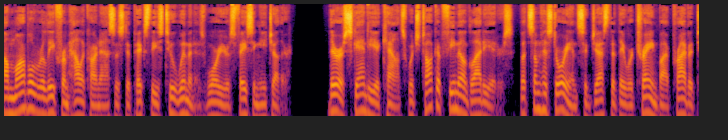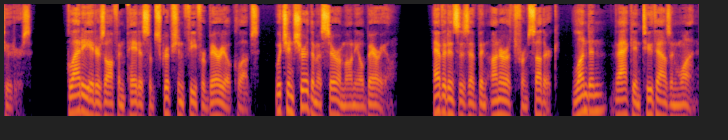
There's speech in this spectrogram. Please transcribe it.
A marble relief from Halicarnassus depicts these two women as warriors facing each other. There are scanty accounts which talk of female gladiators, but some historians suggest that they were trained by private tutors. Gladiators often paid a subscription fee for burial clubs, which ensured them a ceremonial burial. Evidences have been unearthed from Southwark, London, back in 2001.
